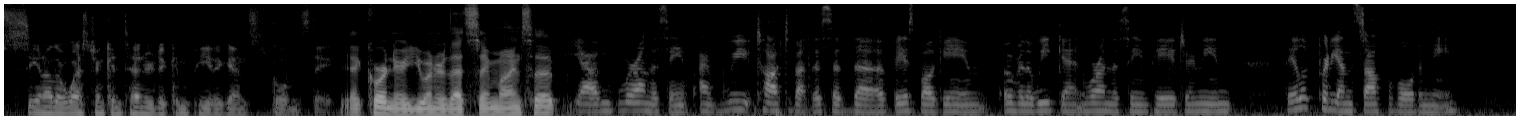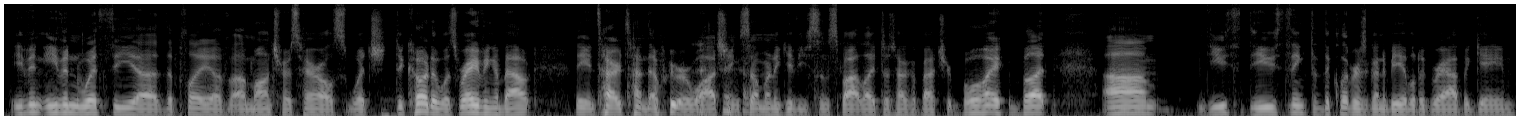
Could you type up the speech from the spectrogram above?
see another Western contender to compete against Golden State. Yeah, Courtney, are you under that same mindset? Yeah, we're on the same. I, we talked about this at the baseball game over the weekend. We're on the same page. I mean, they look pretty unstoppable to me. Even even with the uh, the play of uh, Montrezl Harrell, which Dakota was raving about the entire time that we were watching. so I'm going to give you some spotlight to talk about your boy. But um, do you do you think that the Clippers are going to be able to grab a game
